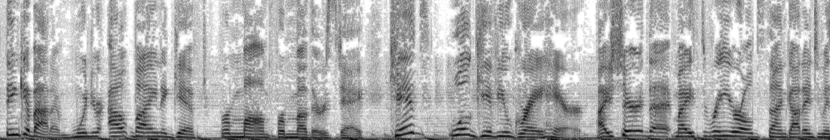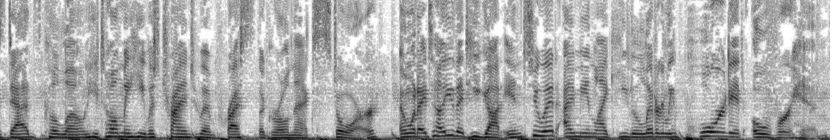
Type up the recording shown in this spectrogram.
Think about them when you're out buying a gift for mom for Mother's Day. Kids will give you gray hair. I shared that my three year old son got into his dad's cologne. He told me he was trying to impress the girl next door. And when I tell you that he got into it, I mean like he literally poured it over him.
